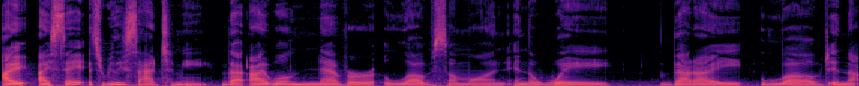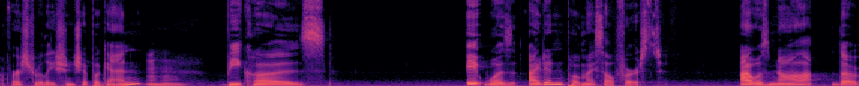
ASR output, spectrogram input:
i i say it's really sad to me that i will never love someone in the way that i loved in that first relationship again Mm-hmm. because it was I didn't put myself first. I was not the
